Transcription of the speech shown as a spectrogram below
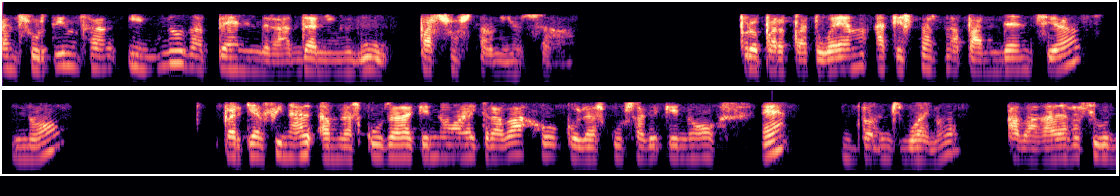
en sortir-se'n i no dependre de ningú per sostenir-se. Però perpetuem aquestes dependències, no? Perquè al final, amb l'excusa de que no hi ha treball, con l'excusa de que no... Eh? Doncs, bueno, a vegades ha sigut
